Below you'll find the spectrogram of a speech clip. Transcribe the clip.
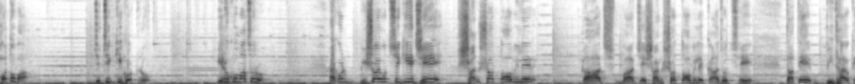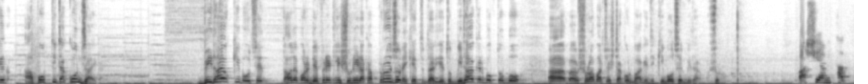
হতবা যে ঠিক কি ঘটলো? এরকম আচরণ। এখন বিষয় হচ্ছে গিয়ে যে সাংসদ তহবিলের কাজ বা যে সাংসদ তহবিলের কাজ হচ্ছে, তাতে বিধায়কের আপত্তিটা কোন জায়গায়? বিধায়ক কি বলছেন? তাহলে পরে ডেফিনেটলি শুনি রাখা প্রয়োজন ক্ষেত্রে দাঁড়িয়ে। তো বিধায়কের বক্তব্য শোনাবার চেষ্টা করব আগে যে কি বলছেন বিধায়ক? শুনুন। পাশে আমি থাকব।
